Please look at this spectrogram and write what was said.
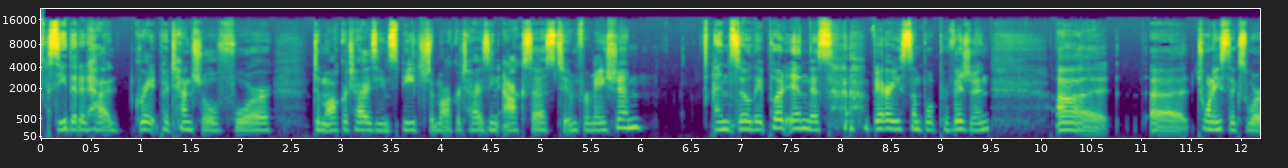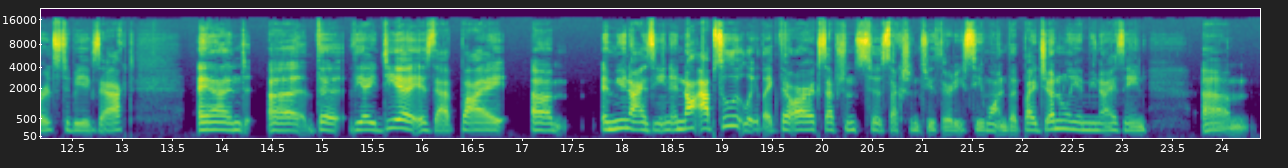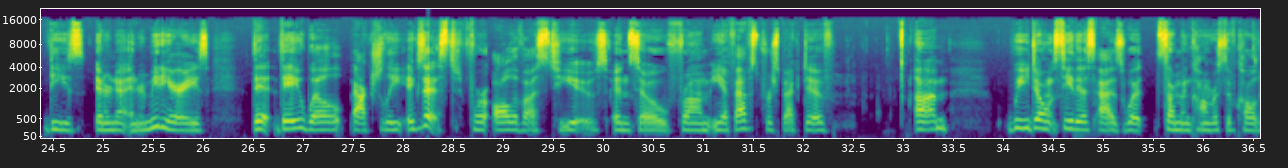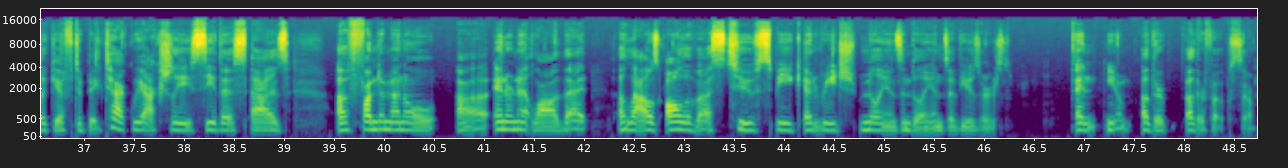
see that it had great potential for democratizing speech, democratizing access to information. And so they put in this very simple provision, uh, uh, 26 words to be exact. And uh, the the idea is that by um, immunizing, and not absolutely, like there are exceptions to Section 230C1, but by generally immunizing um, these internet intermediaries, that they will actually exist for all of us to use. And so, from EFF's perspective, um, we don't see this as what some in Congress have called a gift to big tech. We actually see this as a fundamental uh, internet law that allows all of us to speak and reach millions and billions of users, and you know other other folks. So,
